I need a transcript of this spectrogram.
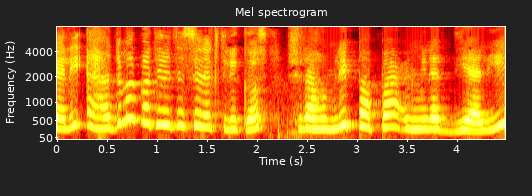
ديالي هادوما ال patinetes eléctricos شراهم لي بابا على الميلاد ديالي.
